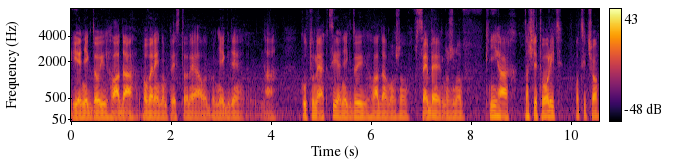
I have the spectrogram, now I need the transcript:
je niekto ich hľadá vo verejnom priestore alebo niekde na kultúrnej akcii a niekto ich hľadá možno v sebe, možno v knihách. Začne tvoriť, hoci čo.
